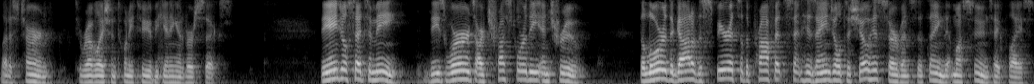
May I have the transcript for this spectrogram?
let us turn to Revelation 22, beginning in verse 6. The angel said to me, These words are trustworthy and true. The Lord, the God of the spirits of the prophets, sent his angel to show his servants the thing that must soon take place.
